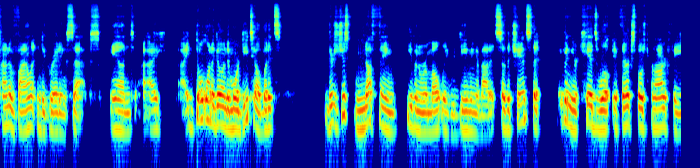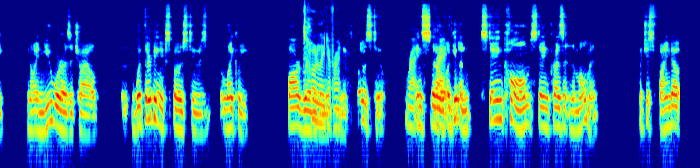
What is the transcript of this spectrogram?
kind of violent and degrading sex, and I I don't want to go into more detail, but it's there's just nothing even remotely redeeming about it. So the chance that even your kids will, if they're exposed to pornography, you know, and you were as a child, what they're being exposed to is likely far greater totally different exposed to. Right. And so right. again, staying calm, staying present in the moment, but just find out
